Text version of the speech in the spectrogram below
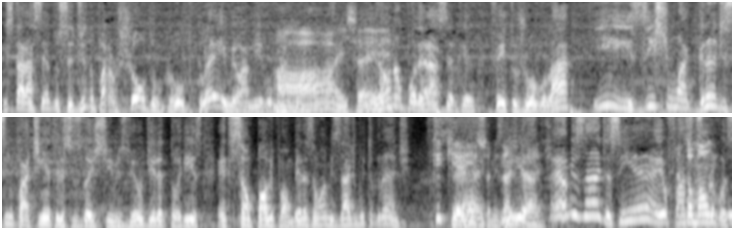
estará sendo cedido para o show do Gold Play, meu amigo Marco. Ah, isso aí. Então não poderá ser feito o jogo lá. E existe uma grande simpatia entre esses dois times, viu? Diretorias entre São Paulo e Palmeiras é uma amizade muito grande. O que, que é, isso, amizade e, é- grande? É, amizade, assim, é, eu faço tomar isso pra um- você,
